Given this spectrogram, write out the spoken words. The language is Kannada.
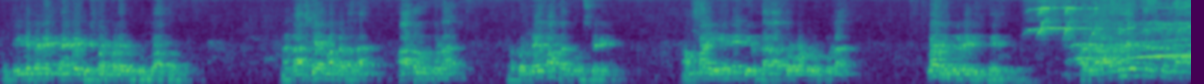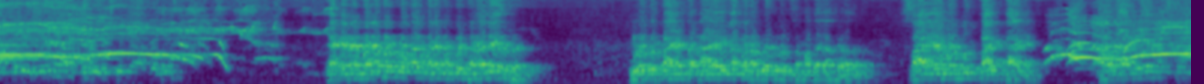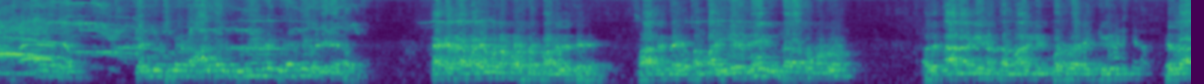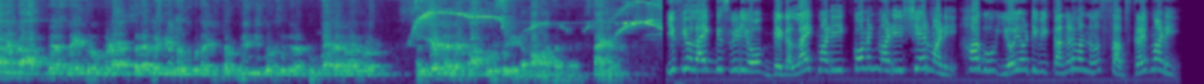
ಒಂದು ಇಂಡಿಪೆಂಡೆಂಟ್ ಕ್ಯಾಂಡಿಡೇಟ್ ಡಿಸ್ಕೌಂಟ್ ಮಾಡೋದು ತುಂಬಾ. ನಾನು ರಾಜಕೀಯ ಮಾತಾಡಲ್ಲ ಆದರೂ ಕೂಡ ಒಂದೇ ಮಾತು ಅನುಭವಿಸ್ತೇನೆ. ಅಮ್ಮ ಏನೇ ನಿರ್ಧಾರ ತಗೊಂಡ್ರು ಕೂಡ ನಾವು ಎದುರುಗಡೆ ನಿಂತೇವೆ ಯಾಕಂದ್ರೆ ಮನೆ ಮಕ್ಕಳು ಅಂದಾಗ ಮನೆ ಮಕ್ಕಳು ತರಲೇ ಇರ್ಬೇಕು. ಇವತ್ತು ತಾಯಿ ಅಂತ ನಾಳೆ ಅಂತ ನಮ್ಗೆ ಸಮಾಧಾನ ಅಂತ ಹೇಳೋದಲ್ಲ. ಸಾಯೋವರೆಗೂ ತಾಯಿ ತಾಯಿನೇ. ಅವ್ರ ಏನಾದ್ರು ಕಣ್ಣು ಮುಚ್ಕೊಂಡು ಆಡ್ದಾಗ ಬಿಡಂದ್ರೆ ಬಿಡಂತೆ ನಾವು. ಯಾಕಂದ್ರೆ ಆ ಮನೆಗೂ ನಮ್ಮ ಅಷ್ಟೊಂದು ಬಾಂಧವ್ಯತೆ ಇದೆ. ಆದ್ರಿಂದ ಇವತ್ತು ಅಮ್ಮ ಏನೇ ನಿರ್ಧಾರ ತಗೊಂಡ್ರು ಅದಕ್ಕೆ ನಾನಾಗ್ಲಿ ನನ್ನ ತಮ್ಮ ಆಗ್ಲಿ ಭದ್ರಾಗಿರ್ತೀವಿ ಎಲ್ಲಾ ನನ್ನ ಆತ್ಮೀಯ ಸ್ನೇಹಿತರು ಕೂಡ ಸೆಲೆಬ್ರಿಟಿಗಳು ಕೂಡ ಇಷ್ಟೋ ಪ್ರೀತಿ ತೋರಿಸಿದ್ರೆ ತುಂಬಾ ಧನ್ಯವಾದಗಳು. ಹಂಗೇನು ಮಾತು ಮುಗಿಸ್ತೀನಿ ಅಮ್ಮ ಮಾತಾಡ್ತಾರೆ. Thank you if you like this video ಬೇಗ ಲೈಕ್ ಮಾಡಿ ಕಾಮೆಂಟ್ ಮಾಡಿ ಶೇರ್ ಮಾಡಿ, ಹಾಗೂ ಯೋಯೋ ಟಿವಿ ಕನ್ನಡವನ್ನು ಸಬ್ಸ್ಕ್ರೈಬ್ ಮಾಡಿ.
